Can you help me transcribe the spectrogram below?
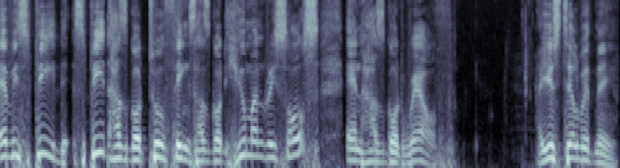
Every speed, speed has got two things has got human resource and has got wealth. Are you still with me?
